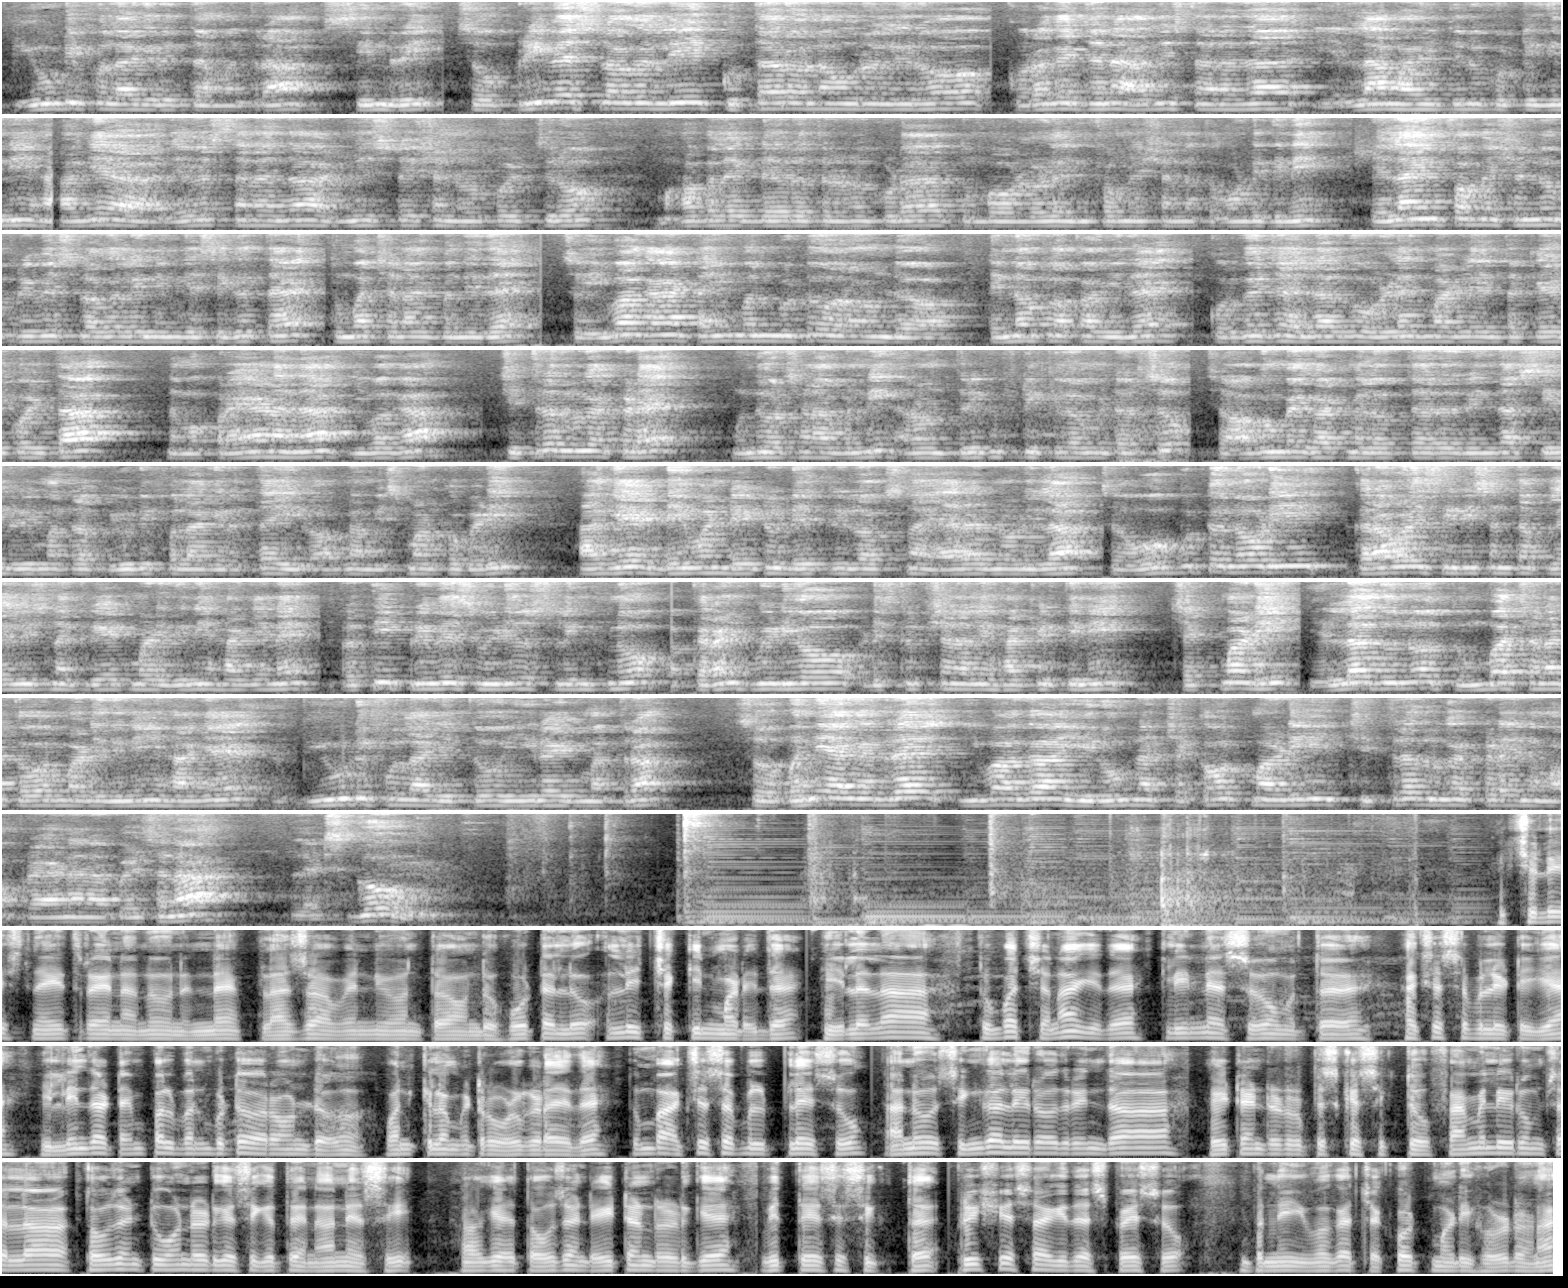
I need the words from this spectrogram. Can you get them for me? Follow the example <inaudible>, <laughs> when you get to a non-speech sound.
ಬ್ಯೂಟಿಫುಲ್ ಆಗಿರುತ್ತೆ ಮಾತ್ರ ಸೀನ್ರಿ ಸೊ ಪ್ರೀವಿಯಸ್ ಲಾಗ್ ಅಲ್ಲಿ ಕುತ್ತಾರು ಅನ್ನೋ ಊರಲ್ಲಿರೋ ಕೊರಗಜ್ಜನ ಆದಿಸ್ಥಾನದ ಎಲ್ಲಾ ಮಾಹಿತಿನೂ ಕೊಟ್ಟಿದ್ದೀನಿ. ಹಾಗೆ ಆ ದೇವಸ್ಥಾನದ ಅಡ್ಮಿನಿಸ್ಟ್ರೇಷನ್ ನೋಡ್ಕೊಳ್ತಿರೋ ಮಹಾಬಲೇಶ್ ದೇವ್ರ ಹತ್ರನೂ ಕೂಡ ತುಂಬಾ ಒಳ್ಳೊಳ್ಳೆ ಇನ್ಫಾರ್ಮೇಶನ್ ತಗೊಂಡಿದ್ದೀನಿ. ಎಲ್ಲಾ ಇನ್ಫಾರ್ಮೇಶನ್ ಪ್ರೀವಿಯಸ್ ಲಾಗ್ ಅಲ್ಲಿ ನಿಮ್ಗೆ ಸಿಗುತ್ತೆ. ತುಂಬಾ ಚೆನ್ನಾಗಿ ಬಂದಿದೆ. ಸೊ ಇವಾಗ ಟೈಮ್ ಬಂದ್ಬಿಟ್ಟು ಅರೌಂಡ್ ಟೆನ್ ಓ ಕ್ಲಾಕ್ ಆಗಿದೆ. ಕುರ್ಗಜ್ಜ ಎಲ್ಲರಿಗೂ ಒಳ್ಳೇದ್ ಮಾಡ್ಲಿ ಅಂತ ಕೇಳ್ಕೊಳ್ತಾ ನಮ್ಮ ಪ್ರಯಾಣನ ಇವಾಗ ಚಿತ್ರದುರ್ಗ ಕಡೆ ಮುಂದುವರ್ಸೋಣ ಬನ್ನಿ. Around three fifty kilometres so Agumbe ghat ಮೇಲೆ ಹೋಗ್ತಾ ಇರೋದ್ರಿಂದ ಸೀನರಿ ಮಾತ್ರ ಬ್ಯೂಟಿಫುಲ್ ಆಗಿರುತ್ತೆ. ಈ ಲಾಗ್ನ ಮಿಸ್ ಮಾಡ್ಕೋಬೇಡಿ. ಹಾಗೆ day one day two day three ಲಾಕ್ಸ್ನ ಯಾರ್ಯಾರು ನೋಡಿಲ್ಲ ಸೊ ಹೋಗ್ಬಿಟ್ಟು ನೋಡಿ ಕರಾವಳಿ ಸೀರೀಸ್ ಅಂತ ಪ್ಲೇ ಲಿಸ್ಟ್ನ ಕ್ರಿಯೇಟ್ ಮಾಡಿದೀನಿ ಹಾಗೇನೆ ಪ್ರತಿ ಪ್ರೀವಿಯಸ್ ವಿಡಿಯೋಸ್ ಲಿಂಕ್ ನು ಕರೆಂಟ್ ವಿಡಿಯೋ ಡಿಸ್ಕ್ರಿಪ್ಷನ್ ಅಲ್ಲಿ ಹಾಕಿರ್ತೀನಿ. ಚೆಕ್ ಮಾಡಿ. ಎಲ್ಲದನ್ನು ತುಂಬಾ ಚೆನ್ನಾಗಿ ಕವರ್ ಮಾಡಿದೀನಿ ಹಾಗೆ ಬ್ಯೂಟಿಫುಲ್ ಆಗಿತ್ತು ಈ ರೈಡ್ ಮಾತ್ರ. ಸೊ ಬನ್ನಿ ಹಾಗಾದ್ರೆ ಇವಾಗ ಈ ರೂಮ್ನ ಚೆಕ್ಔಟ್ ಮಾಡಿ ಚಿತ್ರದುರ್ಗ ಕಡೆ ನಮ್ಮ ಪ್ರಯಾಣನ ಬೆಳೆಸೋಣ. ಲೆಟ್ಸ್ ಗೋ ಆಕ್ಚುಲಿ ಸ್ನೇಹಿತರೆ, ನಾನು ನಿನ್ನೆ ಪ್ಲಾಜಾ ಅವೆನ್ಯೂ ಅಂತ ಒಂದು ಹೋಟೆಲ್ ಅಲ್ಲಿ ಚೆಕ್ ಇನ್ ಮಾಡಿದ್ದೆ. ಇಲ್ಲೆಲ್ಲ ತುಂಬಾ ಚೆನ್ನಾಗಿದೆ ಕ್ಲೀನ್ನೆಸ್ ಮತ್ತೆ ಅಕ್ಸೆಸಿಬಿಲಿಟಿಗೆ ಇಲ್ಲಿಂದ ಟೆಂಪಲ್ ಬಂದ್ಬಿಟ್ಟು ಅರೌಂಡ್ ಒನ್ ಕಿಲೋಮೀಟರ್ ಒಳಗಡೆ ಇದೆ. ತುಂಬಾ ಅಕ್ಸೆಸಬಲ್ ಪ್ಲೇಸು ನಾನು ಸಿಂಗಲ್ ಇರೋದ್ರಿಂದ ಏಯ್ಟ್ ಹಂಡ್ರೆಡ್ ರುಪೀಸ್ಗೆ ಸಿಕ್ತು. ಫ್ಯಾಮಿಲಿ ರೂಮ್ಸ್ ಎಲ್ಲ ತೌಸಂಡ್ ಟೂ ಹಂಡ್ರೆಡ್ಗೆ ಸಿಗುತ್ತೆ ನಾನ್ ಎ ಸಿ. ಹಾಗೆ ತೌಸಂಡ್ ಏಯ್ಟ್ ಹಂಡ್ರೆಡ್ಗೆ ವಿತ್ ಎ ಸಿ ಸಿಗುತ್ತೆ. ಪ್ರೀಶಿಯಸ್ ಆಗಿದೆ ಸ್ಪೇಸು ಬನ್ನಿ, ಇವಾಗ ಚೆಕ್ಔಟ್ ಮಾಡಿ ಹೊರಡೋಣ.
